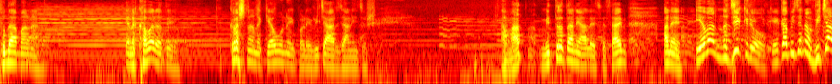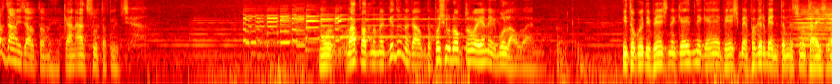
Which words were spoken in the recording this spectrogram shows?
સુદામાના એને ખબર હતી કે કૃષ્ણને કેવું નહીં પડે, વિચાર જાણી જશે. આ વાત મિત્રતાની હાલે છે, સાહેબ. અને એવા નજીક રહ્યો કે એકાબીજાના વિચાર જાણી જાઓ તમે કે આને આજ શું તકલીફ છે? હું વાત વાતમાં મેં કીધું ને કે આ વખતે પશુ ડોક્ટર હોય એને બોલાવવા એમ. એ તો કોઈ દી ભેંસને કહે જ નહીં કે, હે, ભેંસ બે, ભગરબેન, તમને શું થાય છે?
